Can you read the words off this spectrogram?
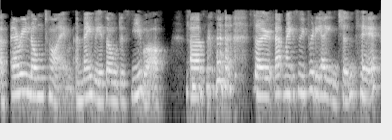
a very long time and maybe as old as you are. Um, so that makes me pretty ancient here.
